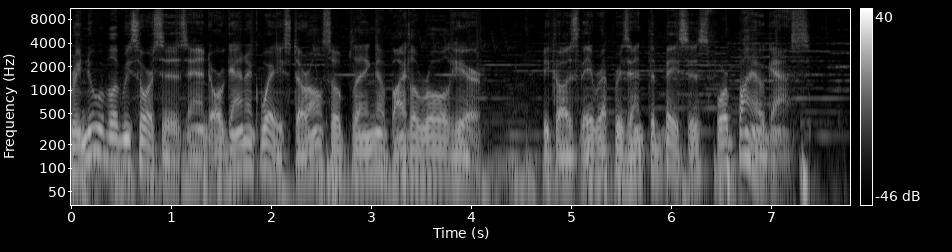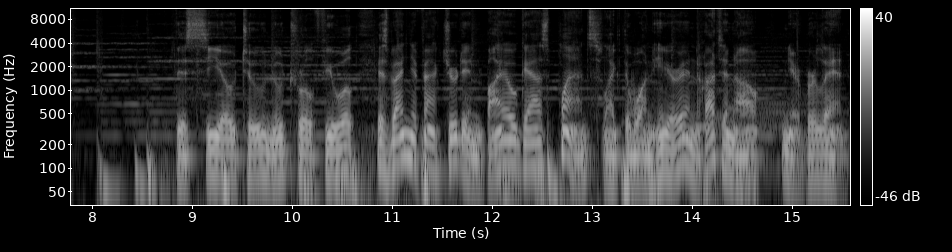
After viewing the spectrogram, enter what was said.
renewable resources and organic waste are also playing a vital role here because they represent the basis for biogas. This CO2 neutral fuel is manufactured in biogas plants like the one here in Rathenow near Berlin.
